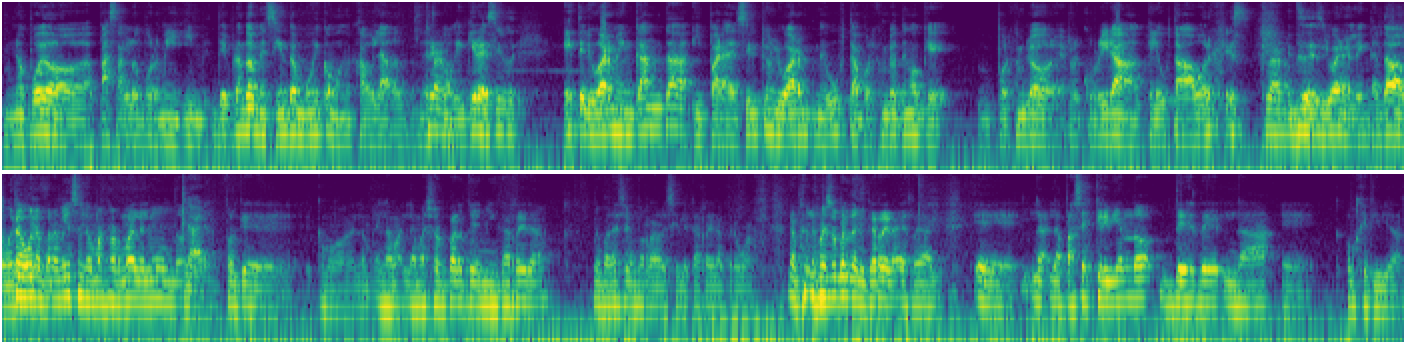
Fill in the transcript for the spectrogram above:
no puedo pasarlo por mí. Y de pronto me siento muy como enjaulado. Como que quiero decir, este lugar me encanta y para decir que un lugar me gusta, por ejemplo, tengo que por ejemplo, recurrir a que le gustaba a Borges. Claro. Entonces, bueno, le encantaba a Borges. Claro, bueno, para mí eso es lo más normal del mundo. Claro. Porque, como en la, mayor parte de mi carrera, me parece como raro decirle carrera, pero bueno, la, mayor parte de mi carrera es real. Eh, la, pasé escribiendo desde la eh, objetividad.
